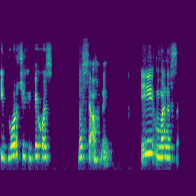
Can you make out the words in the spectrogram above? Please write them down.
і творчих якихось досягнень. І в мене все.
